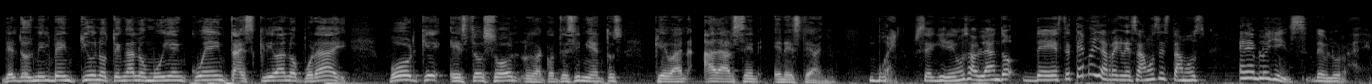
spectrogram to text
del 2021, ténganlo muy en cuenta, escríbanlo por ahí, porque estos son los acontecimientos que van a darse en, este año. Bueno, seguiremos hablando de este tema, ya regresamos, estamos en el Blue Jeans de Blue Radio.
